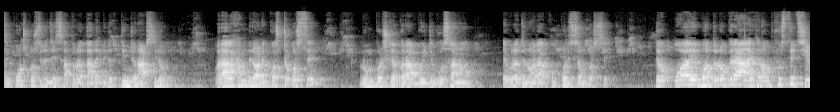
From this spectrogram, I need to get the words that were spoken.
যে কোর্স করছিল, যে ছাত্ররা তাদের ভিতরে তিনজন আসছিল। ওরা আলহামদুলিল্লাহ অনেক কষ্ট করছে। রুম পরিষ্কার করা, বইটি গোছানো এগুলোর জন্য ওরা খুব পরিশ্রম করছে। তো ওই ভদ্রলোকেরা এখানে উপস্থিত ছিল,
